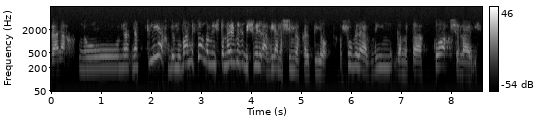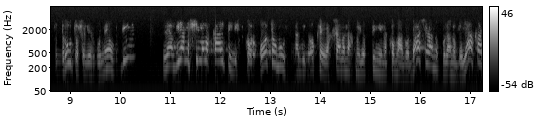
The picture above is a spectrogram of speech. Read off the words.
ואנחנו נצליח במובן מסוים גם להשתמש בזה בשביל להביא אנשים לקלפיות. חשוב להבין גם את הכוח של ההסתדרות או של ארגוני עובדים להביא אנשים אל הקלפי, לשכור אוטובוס, להגיד, אוקיי, עכשיו אנחנו יוצאים ממקום העבודה שלנו, כולנו ביחד,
